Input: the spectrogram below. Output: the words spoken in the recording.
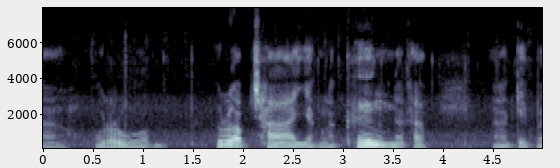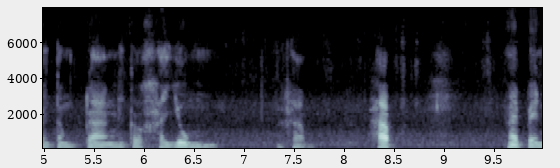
ารวบรวบชายอย่างละครึ่งนะครับเก็บไว้ตรงกลางนี่ก็ขยุ่มนะครับพับให้เป็น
